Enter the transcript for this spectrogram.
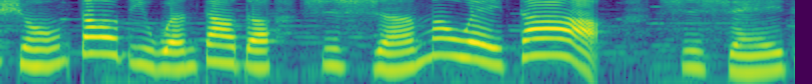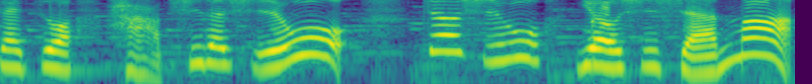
熊到底闻到的是什么味道？是谁在做好吃的食物？这食物又是什么？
